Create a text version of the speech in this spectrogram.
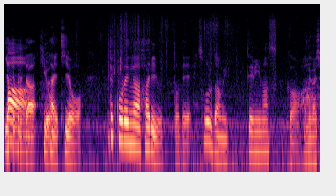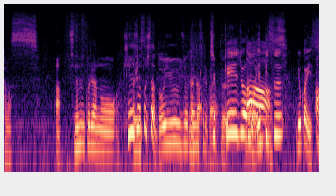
やってくれた木を。はい、木を。でこれがハリウッドで。ソルダム行ってみますか。お願いします。あちなみにこれあの形状としてはどういう状態にす。ればチップ。形状はもう鉛筆了解です。あ、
